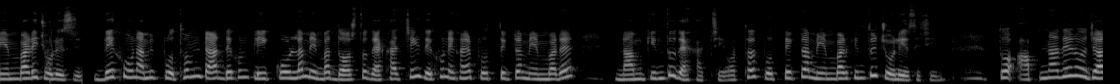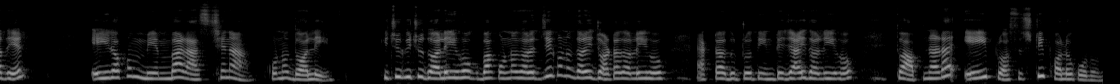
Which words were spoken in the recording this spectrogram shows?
মেম্বারই চলে এসেছে। দেখুন, আমি প্রথমটার, দেখুন ক্লিক করলাম মেম্বার দশ তো দেখাচ্ছেই, দেখুন, এখানে প্রত্যেকটা মেম্বারের নাম কিন্তু দেখাচ্ছে, অর্থাৎ প্রত্যেকটা মেম্বার কিন্তু চলে এসেছে। তো আপনাদেরও যাদের এই রকম মেম্বার আসছে না কোনো দলে। কিছু কিছু দলেই হোক বা কোনো দলের যে কোনো দলেই, জটা দলেই হোক, একটা, দুটো, তিনটে, যাই দলেই হোক, তো আপনারা এই প্রসেসটি ফলো করুন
